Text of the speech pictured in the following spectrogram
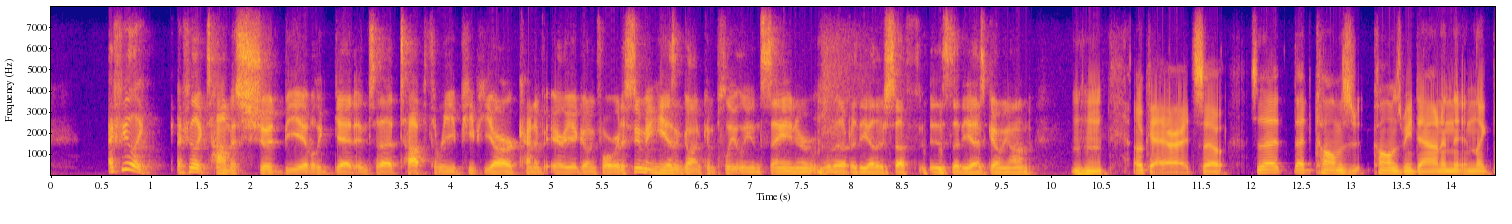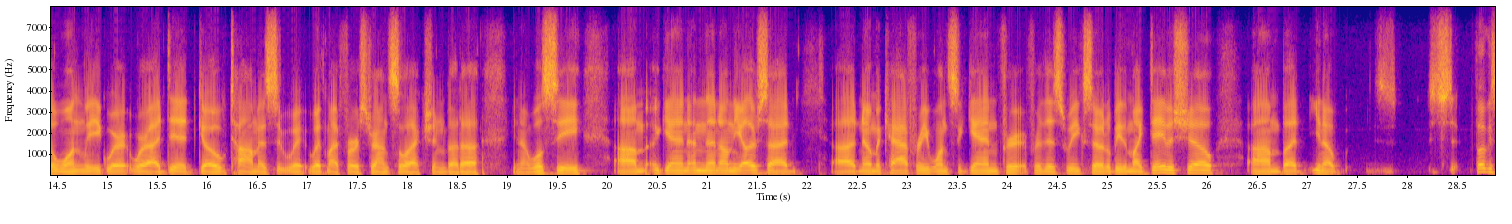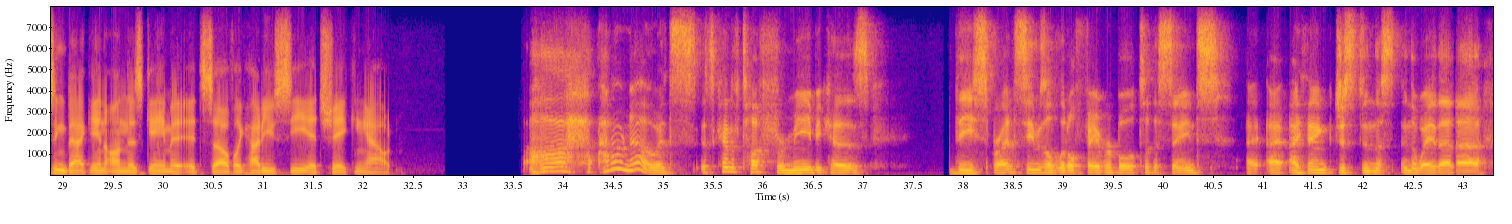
I feel like I feel like Thomas should be able to get into that top three PPR kind of area going forward, assuming he hasn't gone completely insane or whatever the other stuff is that he has going on. Mm-hmm. Okay, all right. So so that that calms calms me down in the, in like the one league where where I did go Thomas with my first round selection, but uh you know we'll see um, again. And then on the other side, uh, no McCaffrey once again for for this week, so it'll be the Mike Davis show. Um, but you know focusing back in on this game itself, like how do you see it shaking out? Uh, I don't know. It's it's kind of tough for me because the spread seems a little favorable to the Saints. I, I, I think just in this in the way that uh,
